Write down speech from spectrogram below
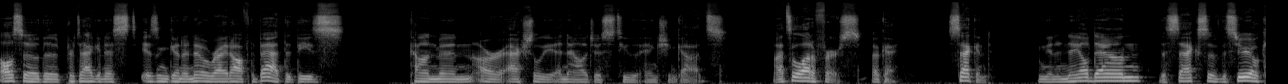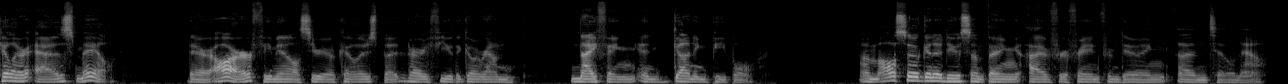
Also, the protagonist isn't going to know right off the bat that these con men are actually analogous to ancient gods. That's a lot of firsts. Okay. Second, I'm going to nail down the sex of the serial killer as male. There are female serial killers, but very few that go around knifing and gunning people. I'm also going to do something I've refrained from doing until now.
